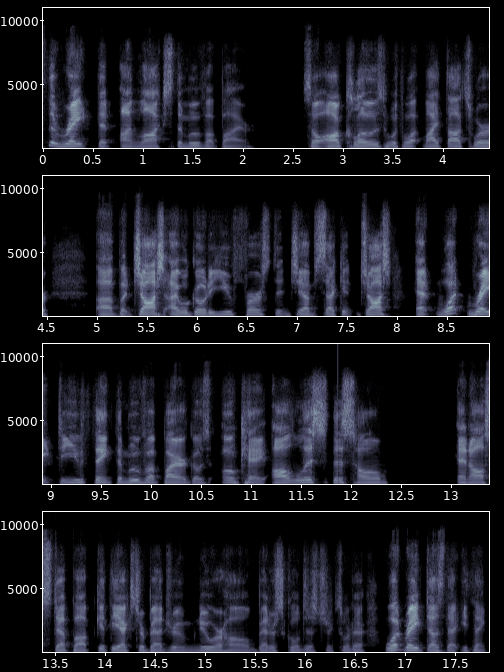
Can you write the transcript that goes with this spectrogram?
the rate that unlocks the move up buyer? So I'll close with what my thoughts were. Uh, but Josh, I will go to you first and Jeb second. Josh, at what rate do you think the move up buyer goes, okay, I'll list this home and I'll step up, get the extra bedroom, newer home, better school districts, whatever. What rate does that, you think?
